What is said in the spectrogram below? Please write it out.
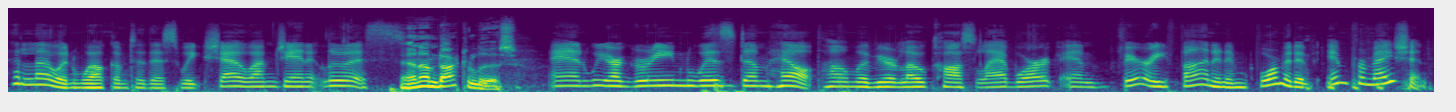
Hello and welcome to this week's show. I'm Janet Lewis. And I'm Dr. Lewis. And we are Green Wisdom Health, home of your low cost lab work and very fun and informative information.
